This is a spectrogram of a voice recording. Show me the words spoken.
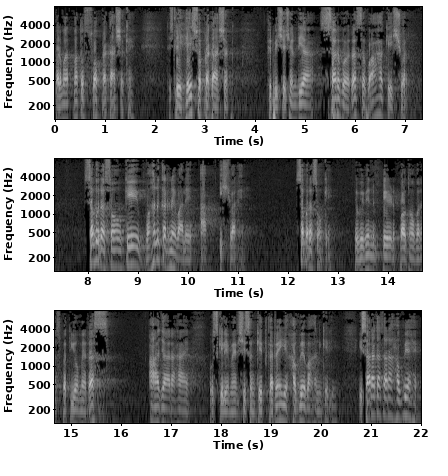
परमात्मा तो स्वप्रकाशक है। इसलिए हे स्वप्रकाशक, फिर विशेषण दिया सर्व रस वाहकेश्वर। सब रसों के वहन करने वाले आप ईश्वर हैं। सब रसों के, जो विभिन्न पेड़ पौधों, वनस्पतियों में रस आ जा रहा है। उसके लिए महर्षि संकेत कर रहे हैं, ये हव्य वाहन के लिए। ये सारा का सारा हव्य है।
